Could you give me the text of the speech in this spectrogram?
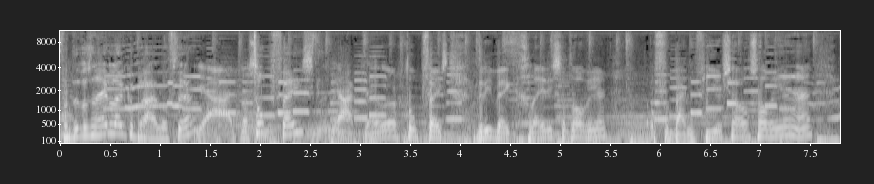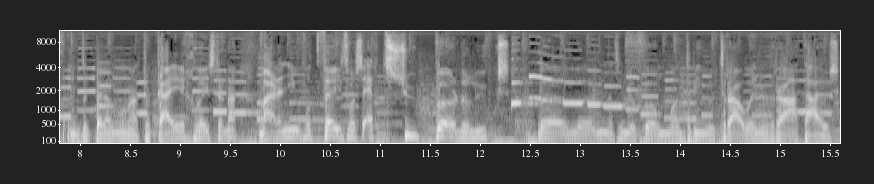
Want het was een hele leuke bruiloft, hè? Ja, het was Topfeest? Een, ja, een heel erg topfeest. Drie weken geleden is dat alweer. Of bijna vier zelfs alweer. Hè? Want ik ben ook nog naar Turkije geweest daarna. Maar in ieder geval het feest was echt super deluxe. We, we natuurlijk om drie uur trouwen in het raadhuis.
